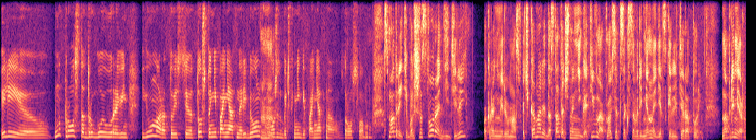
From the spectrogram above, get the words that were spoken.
Или э, ну просто другой уровень юмора, то есть то, что непонятно ребенку, может быть в книге понятно взрослому. Смотрите, большинство родителей, по крайней мере у нас в Качканаре, достаточно негативно относятся к современной детской литературе. Например,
